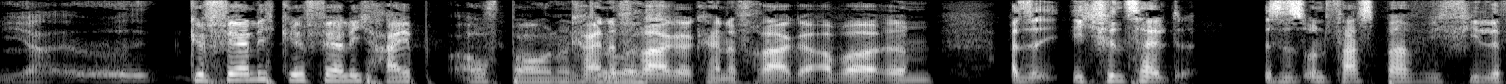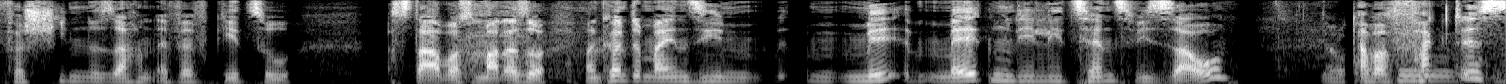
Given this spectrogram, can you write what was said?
Ja, äh, gefährlich, gefährlich Hype aufbauen und Keine sowas. Frage, keine Frage. Aber ähm, also ich finde es halt, es ist unfassbar, wie viele verschiedene Sachen FFG zu Star Wars macht. Also man könnte meinen, sie melken die Lizenz wie Sau. Ja, Aber Fakt ist,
